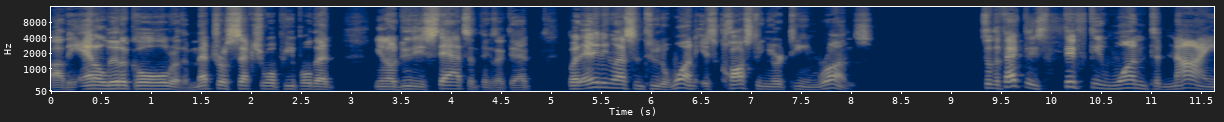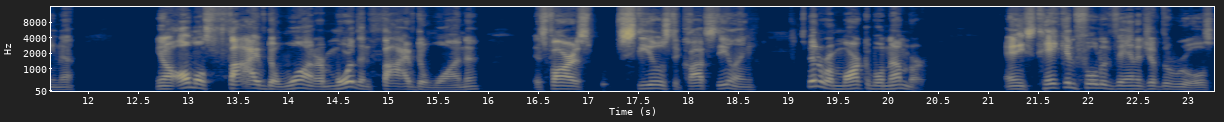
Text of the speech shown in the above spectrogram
uh, the analytical or the metrosexual people that you know do these stats and things like that. But anything less than two to one is costing your team runs. So the fact that he's 51 to nine, you know, almost five to one or more than five to one as far as steals to caught stealing, it's been a remarkable number. And he's taken full advantage of the rules.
